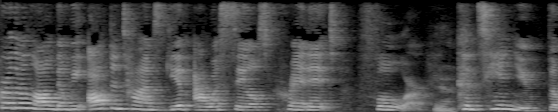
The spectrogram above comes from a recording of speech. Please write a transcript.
further along than we oftentimes give ourselves credit for. Yeah. Continue the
